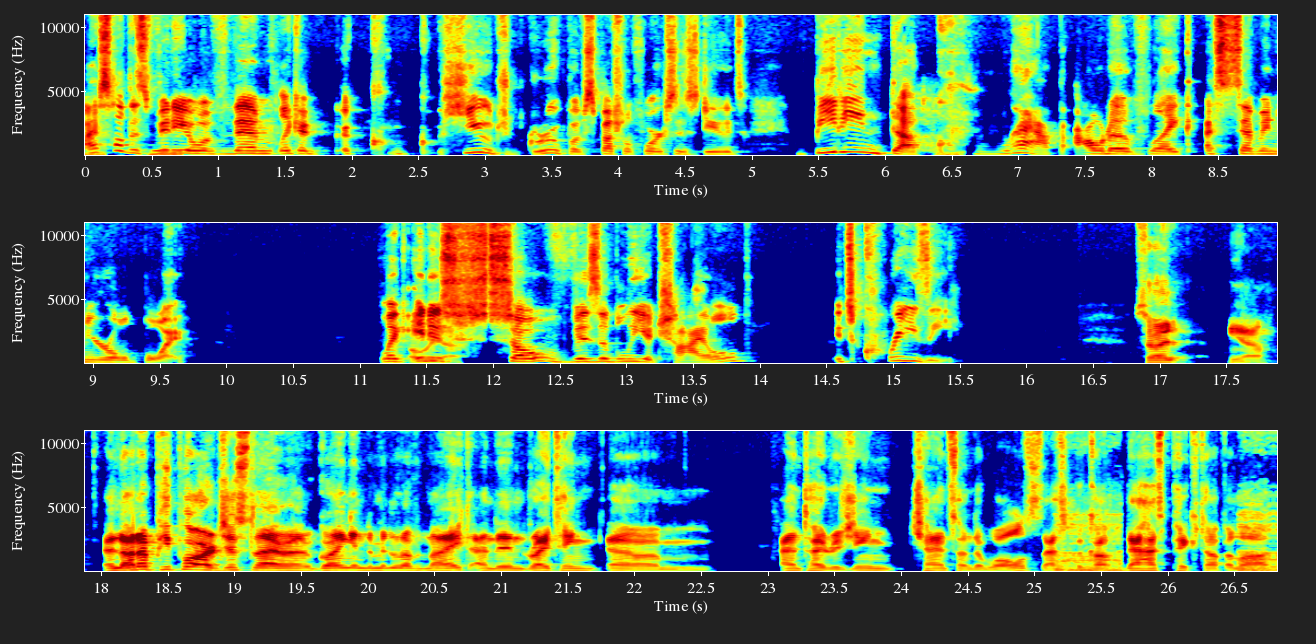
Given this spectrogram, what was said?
I saw this video of them, like a huge group of special forces dudes, beating the crap out of like a seven year old boy. Like Oh, it is yeah. so visibly a child. It's crazy. So yeah, a lot of people are just like going in the middle of night and then writing um, anti-regime chants on the walls. That's because that has picked up a lot.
